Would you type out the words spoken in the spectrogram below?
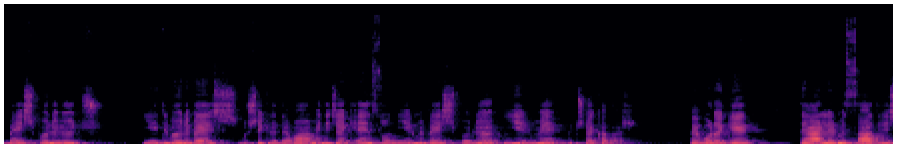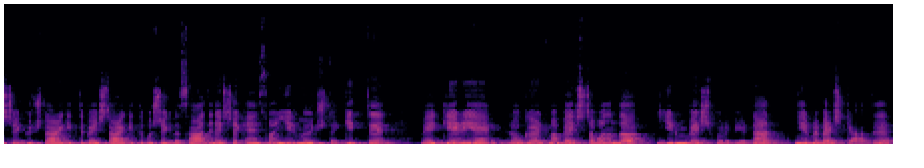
5 bölü 3, 7 bölü 5 bu şekilde devam edecek. En son 25 bölü 23'e kadar. Ve buradaki değerlerimiz sadeleşecek. 3'ler gitti, 5'ler gitti. Bu şekilde sadeleşecek. En son 23 de gitti. Ve geriye logaritma 5 tabanında 25 bölü 1'den 25 geldi.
